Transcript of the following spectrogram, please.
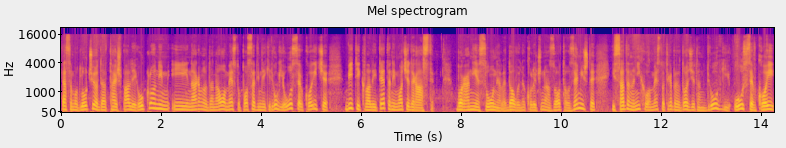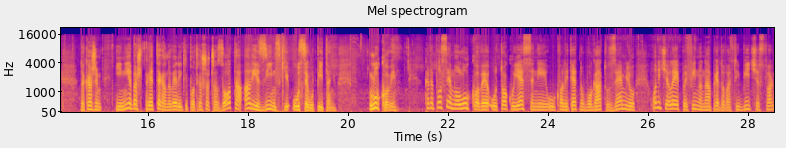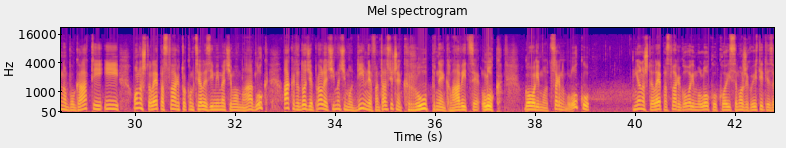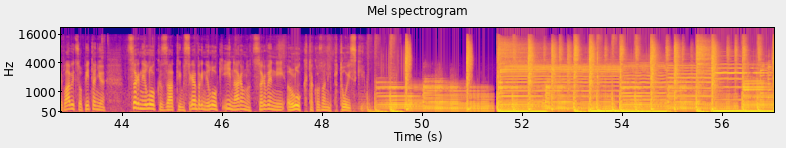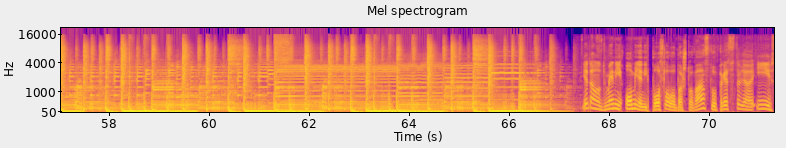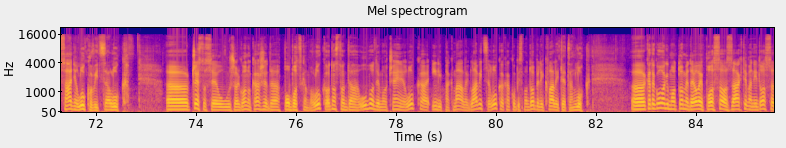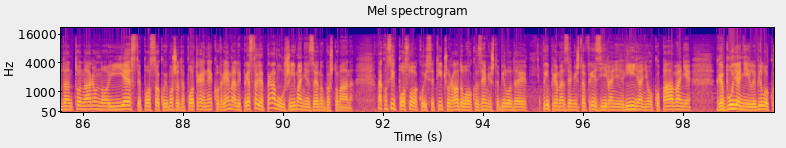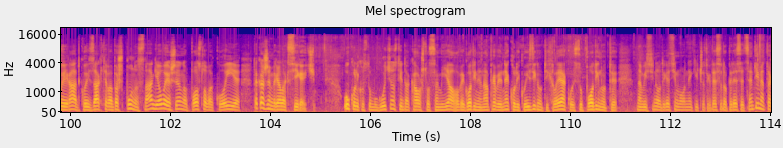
Ja sam odlučio da taj špalir uklonim i naravno da na ovom mjestu posadim neki drugi usev koji će biti kvalitetan i moći da raste. Boranije su unele dovoljno količinu azota u zemljište i sada na njihovo mjesto treba da dođe jedan drugi usev koji, da kažem, i nije baš preterano veliki potrošač azota, ali je zimski usev u pitanju. Lukovi. Kada posijemo lukove u toku jeseni u kvalitetnu bogatu zemlju, oni će lepo i fino napredovati, bit će stvarno bogati i ono što je lepa stvar, tokom cijele zime imat ćemo mlad luk, a kada dođe proleć imat ćemo divne, fantastične, krupne glavice luka. Govorimo o crnom luku, i ono što je lepa stvar, govorimo o luku koji se može koristiti za glavicu. U pitanju je crni luk, zatim srebrni luk i naravno crveni luk, takozvani ptujski. Jedan od meni omiljenih poslova u baštovanstvu predstavlja i sadnje lukovica luka. E, često se u žargonu kaže da pobockamo luk, odnosno da ubodemo čenje luka ili pak male glavice luka kako bismo dobili kvalitetan luk. E, kada govorimo o tome da je ovaj posao zahtjevan i dosadan, to naravno i jeste posao koji može da potraje neko vreme, ali predstavlja pravo uživanje za jednog baštovana. Nakon svih poslova koji se tiču radova oko zemljišta, bilo da je priprema zemljišta, freziranje, riljanje, okopavanje, grabuljanje ili bilo koji rad koji zahtjeva baš puno snage, ovo je još jedan od poslova koji je, da kažem, relaksirajući. Ukoliko su mogućnosti da kao što sam i ja ove godine napravio nekoliko izdignutih leja koje su podignute na visinu od recimo nekih 40 do 50 cm,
